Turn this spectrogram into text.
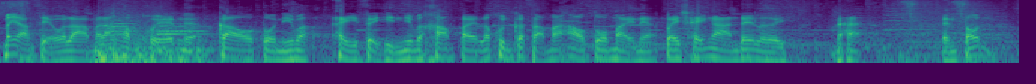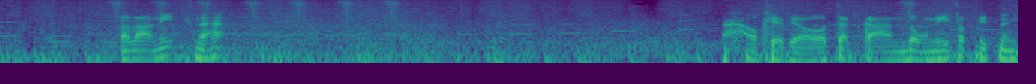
ไม่อยากเสียเวลามานั่งทำเควสเนี่ยเกเอาตัวนี้มาไอเศษหินนี้มาข้ามไปแล้วคุณก็สามารถเอาตัวใหม่เนี่ยไปใช้งานได้เลยนะฮะเป็นต้นตารางนี้นะฮะอะโอเคเดี๋ยวจัดการตรงนี้สักนิดนึง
